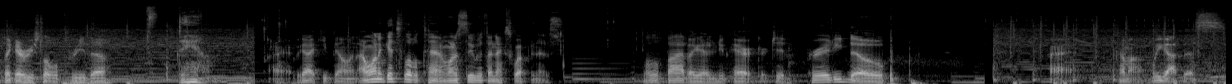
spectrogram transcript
Don't think I reached level 3 though. Damn. Alright, we gotta keep going. I wanna get to level 10. I wanna see what the next weapon is. Level 5, I got a new character too. Pretty dope. Alright, come on, we got this.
